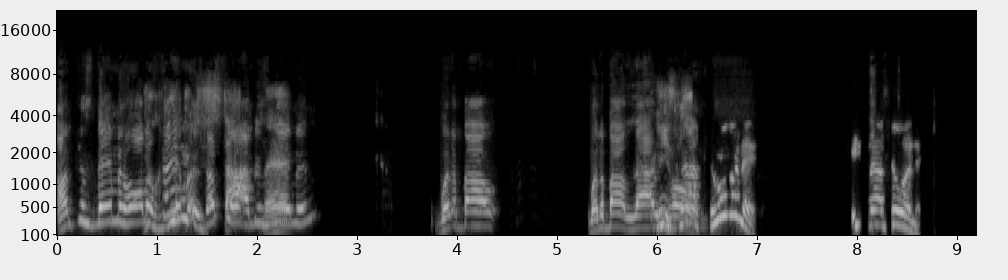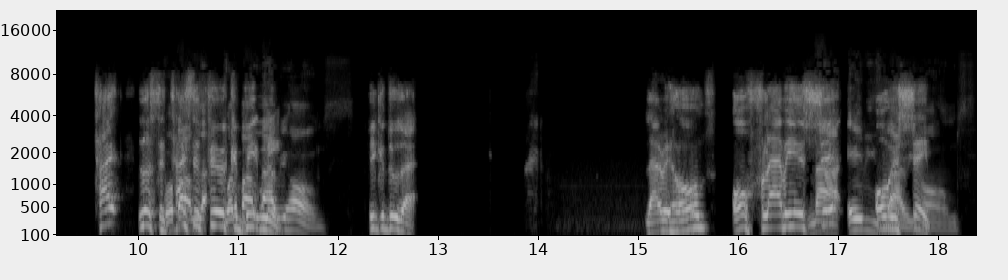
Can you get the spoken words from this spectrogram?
I'm just naming Hall Yo, of Famers. That's all stop, I'm just man. naming. What about what about Larry Holmes? He's Holmes? not doing it. He's not doing it. Ty- Listen, What about Tyson La- Fury could beat Larry me. Holmes? He could do that. Larry Holmes, all flabby and shit. Nah, 80s Oh, in shape. Holmes.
